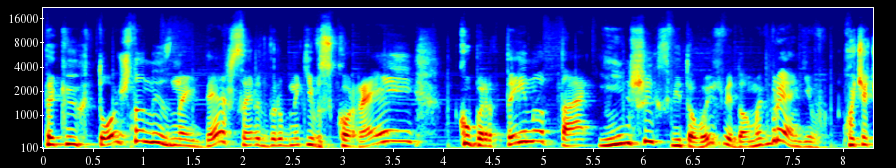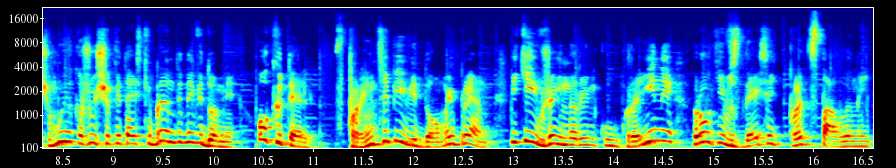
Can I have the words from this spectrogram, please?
Таких точно не знайдеш серед виробників з Кореї. Купертино та інших світових відомих брендів. Хоча чому я кажу, що китайські бренди невідомі? Окютель, в принципі, відомий бренд, який вже і на ринку України років з 10 представлений.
